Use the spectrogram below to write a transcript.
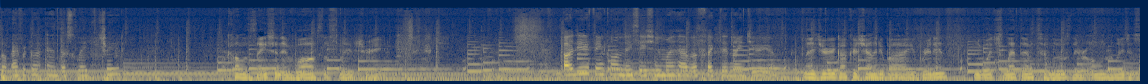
of Africa and the slave trade? colonization involves the slave trade. How do you think colonization might have affected Nigeria? Nigeria got Christianity by Britain, which led them to lose their own religious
